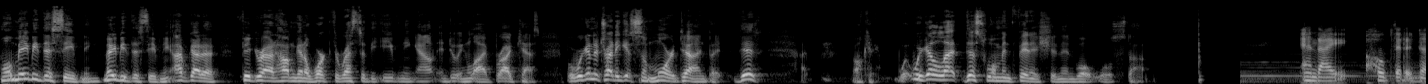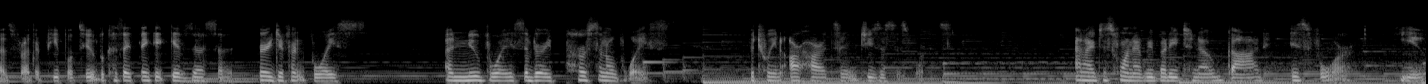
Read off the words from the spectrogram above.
well, maybe this evening, maybe this evening. I've got to figure out how I'm going to work the rest of the evening out and doing live broadcasts. But we're going to try to get some more done. But this, okay, we're going to let this woman finish and then we'll we'll stop. And I hope that it does for other people too, because I think it gives us a very different voice, a new voice, a very personal voice between our hearts and Jesus's words. And I just want everybody to know God is for you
